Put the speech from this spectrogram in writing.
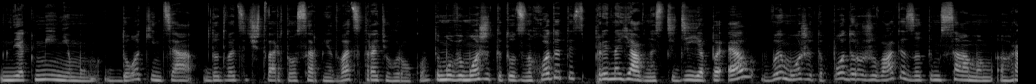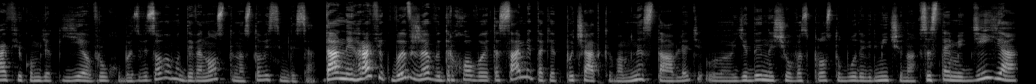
як мінімум до кінця до 24 серпня 2023 року. Тому ви можете тут знаходитись при наявності дія ПЛ. Ви можете подорожувати за тим самим графіком, як є в руху безвізовому 90 на 180. Даний графік ви вже відраховуєте самі, так як початки вам не ставлять. Е, Єдине, що у вас просто буде відмічено в системі дія.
